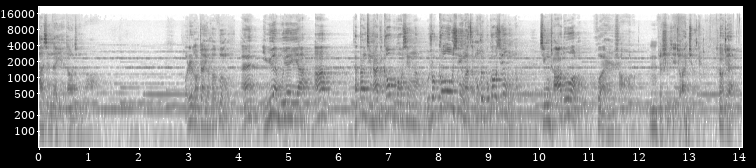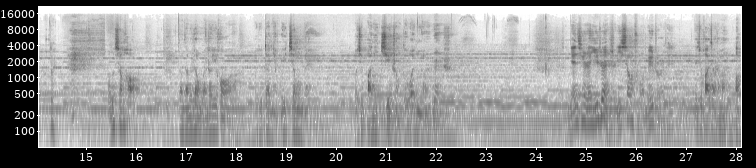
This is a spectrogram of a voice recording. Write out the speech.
他现在也当警察。我这老战友还问我，哎，你愿不愿意啊？啊，他当警察你高不高兴啊？我说高兴啊，怎么会不高兴呢？警察多了，坏人少了，嗯，这世界就安全了，对不对？对，我都想好了，等咱们任务完成以后啊，我就带你回江北，我就把你介绍给我女儿认识。年轻人一认识一相处，没准他就那句话叫什么？哦，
